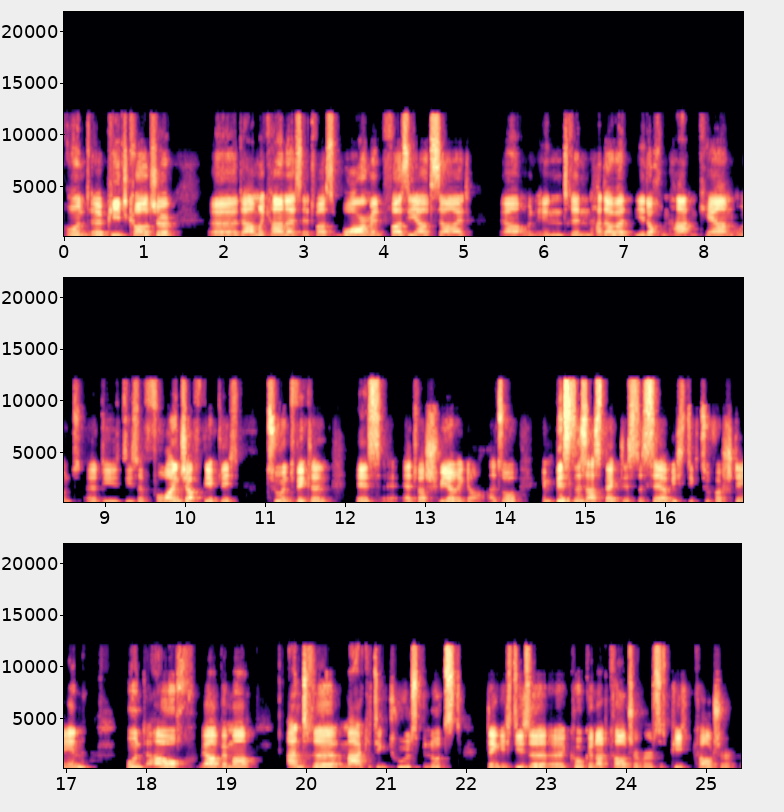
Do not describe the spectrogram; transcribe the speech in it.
Und äh, Peach Culture, äh, der Amerikaner ist etwas warm and fuzzy outside, ja, und innen drin hat aber jedoch einen harten Kern und äh, die, diese Freundschaft wirklich zu entwickeln, ist äh, etwas schwieriger. Also im Business-Aspekt ist es sehr wichtig zu verstehen und auch, ja, wenn man andere Marketing-Tools benutzt, denke ich, diese äh, Coconut Culture versus Peach Culture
